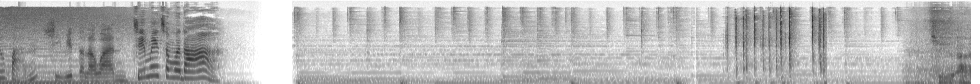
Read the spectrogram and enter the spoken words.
ิวฝัน ชีวิตแต่ละวันที่ไม่ธรรมดาชื่ออาร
